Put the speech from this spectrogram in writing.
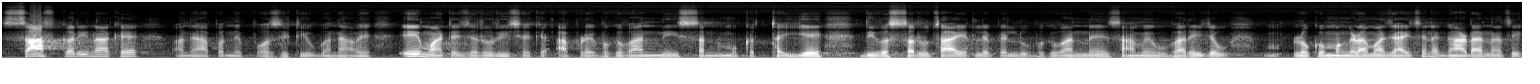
સાફ કરી નાખે અને આપણને પોઝિટિવ બનાવે. એ માટે જરૂરી છે કે આપણે ભગવાનની સન્મુખ થઈએ. દિવસ શરૂ થાય એટલે પહેલું ભગવાનને સામે ઊભા રહી જવું. લોકો મંગળામાં જાય છે ને, ગાડા નથી.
